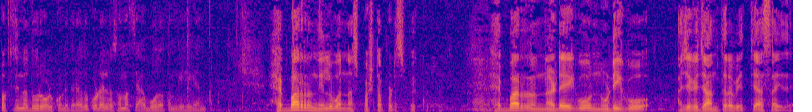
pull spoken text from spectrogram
ಪಕ್ಷದಿಂದ ದೂರ ಉಳ್ಕೊಂಡಿದ್ದಾರೆ. ಅದು ಕೂಡ ಎಲ್ಲ ಸಮಸ್ಯೆ ಆಗ್ಬೋದಾ ತಮಗೆ ಹೇಗೆ ಅಂತ? ಹೆಬ್ಬಾರರ ನಿಲುವನ್ನು ಸ್ಪಷ್ಟಪಡಿಸಬೇಕು. ಹೆಬ್ಬಾರರ ನಡೆಗೂ ನುಡಿಗೂ ಅಜಗಜಾಂತರ ವ್ಯತ್ಯಾಸ ಇದೆ.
